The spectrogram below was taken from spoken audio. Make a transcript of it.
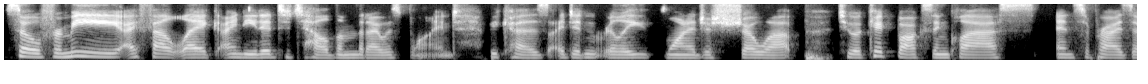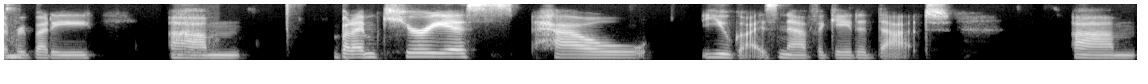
So for me, I felt like I needed to tell them that I was blind because I didn't really want to just show up to a kickboxing class and surprise everybody. Um, but I'm curious how you guys navigated that. Um,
